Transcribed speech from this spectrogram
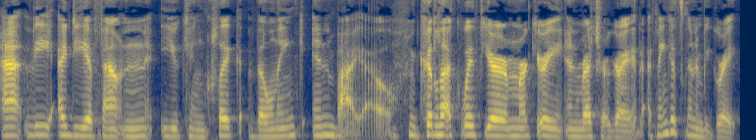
at the Idea Fountain. You can click the link in bio. Good luck with your Mercury in retrograde. I think it's going to be great.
